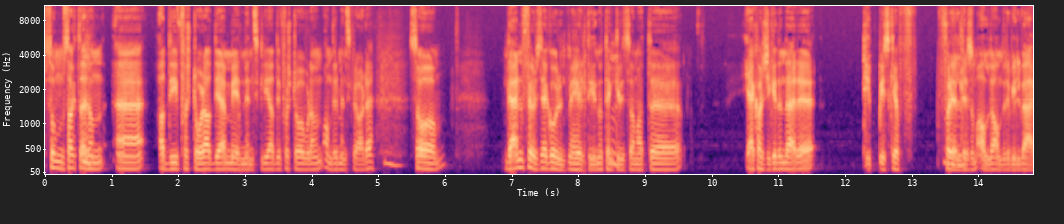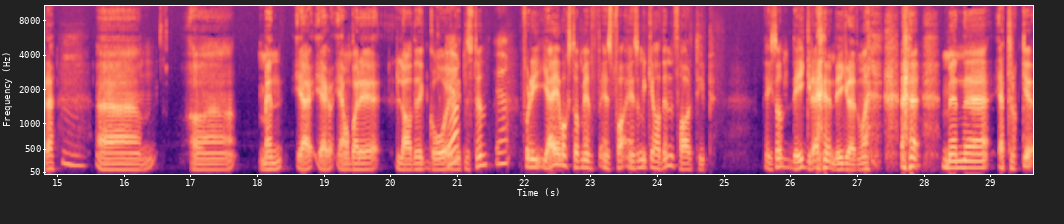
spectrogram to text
Som sagt, det er sånn eh, at de forstår det, at de er medmenneskelige, at de forstår hvordan andre mennesker har det. Så det er en følelse jeg går rundt med hele tiden og tenker liksom at eh, jeg er kanskje ikke den der typiske foreldre som alle andre vil være. Mm. Uh, uh, men jeg, jeg, jeg må bare la det gå en Ja. liten stund. Ja. Fordi jeg vokste opp med en, en, en som ikke hadde en far-type. Ikke sant? Det gikk greit, med meg. Men uh, jeg tror ikke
